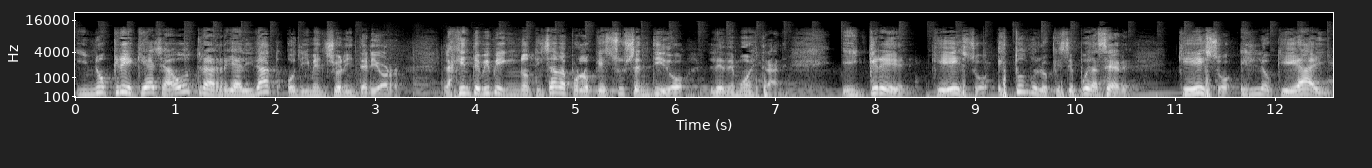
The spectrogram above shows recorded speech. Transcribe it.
y no cree que haya otra realidad o dimensión interior. La gente vive hipnotizada por lo que su sentido le demuestran y creen que eso es todo lo que se puede hacer, que eso es lo que hay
